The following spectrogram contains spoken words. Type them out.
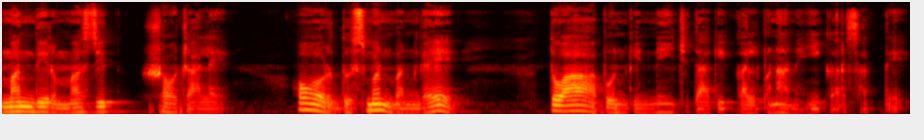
मंदिर मस्जिद शौचालय और दुश्मन बन गए तो आप उनकी नीचता की कल्पना नहीं कर सकते।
